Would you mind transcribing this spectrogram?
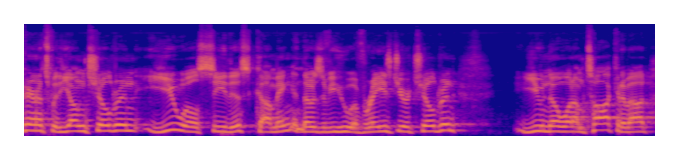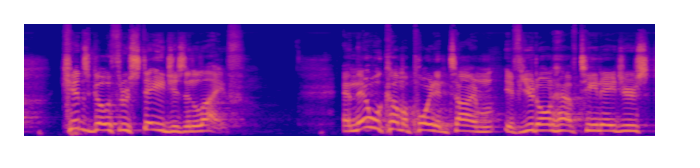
parents with young children, you will see this coming. And those of you who have raised your children, you know what I'm talking about. Kids go through stages in life. And there will come a point in time, if you don't have teenagers,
